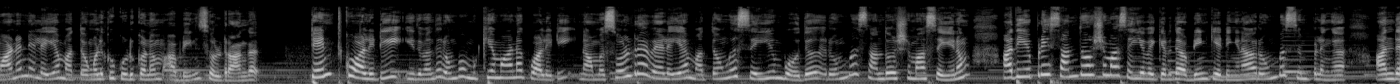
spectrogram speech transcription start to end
மனநிலையை மற்றவங்களுக்கு கொடுக்கணும் அப்படின்னு சொல்றாங்க. டென்த் குவாலிட்டி இது வந்து ரொம்ப முக்கியமான குவாலிட்டி நாம் சொல்கிற வேலையை மற்றவங்க செய்யும்போது ரொம்ப சந்தோஷமாக செய்யணும். அது எப்படி சந்தோஷமாக செய்ய வைக்கிறது அப்படின்னு கேட்டிங்கன்னா ரொம்ப சிம்பிளுங்க. அந்த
